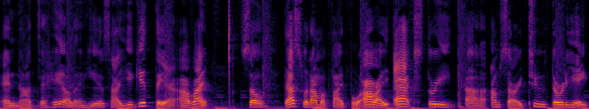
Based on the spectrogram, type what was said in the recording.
and not to hell. And here's how you get there. All right. So that's what I'm gonna fight for. All right, Acts three. Uh, I'm sorry, two thirty eight.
